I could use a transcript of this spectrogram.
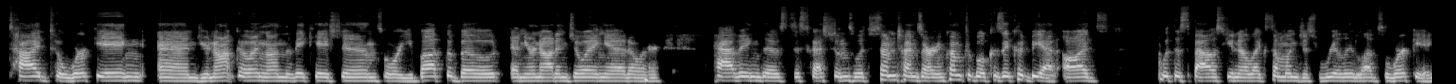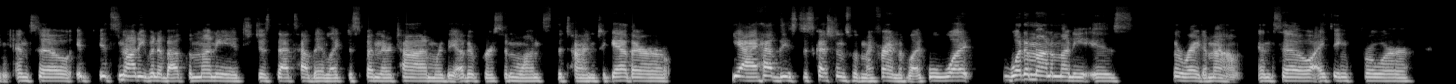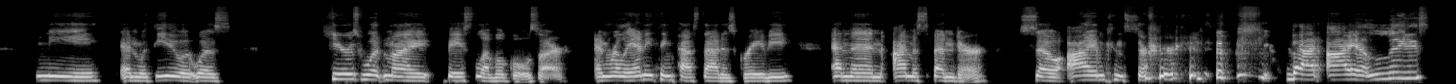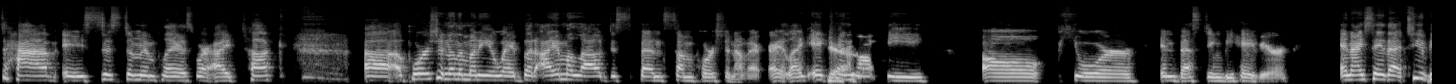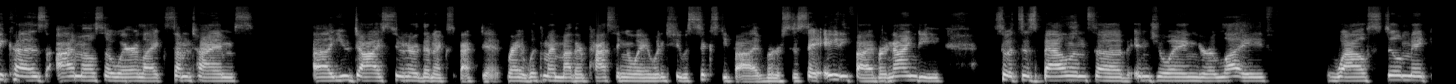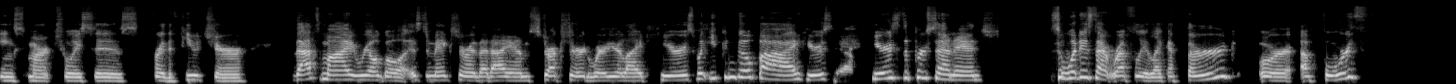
tied to working and you're not going on the vacations or you bought the boat and you're not enjoying it or having those discussions, which sometimes are uncomfortable because it could be at odds with a spouse, you know, like someone just really loves working. And so it, it's not even about the money. It's just that's how they like to spend their time, where the other person wants the time together. Yeah, I have these discussions with my friend of like, well, what what amount of money is the right amount? And so I think for me and with you, it was here's what my base level goals are. And really anything past that is gravy. And then I'm a spender. So I am concerned that I at least have a system in place where I tuck uh, a portion of the money away, but I am allowed to spend some portion of it, right? Like it yeah. cannot be all pure investing behavior. And I say that too because I'm also aware, like, sometimes uh, you die sooner than expected, right? With my mother passing away when she was 65 versus, say, 85 or 90. So it's this balance of enjoying your life while still making smart choices for the future. That's my real goal is to make sure that I am structured where you're like, here's what you can go buy, here's yeah. here's the percentage. So what is that roughly? Like a third or a fourth?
